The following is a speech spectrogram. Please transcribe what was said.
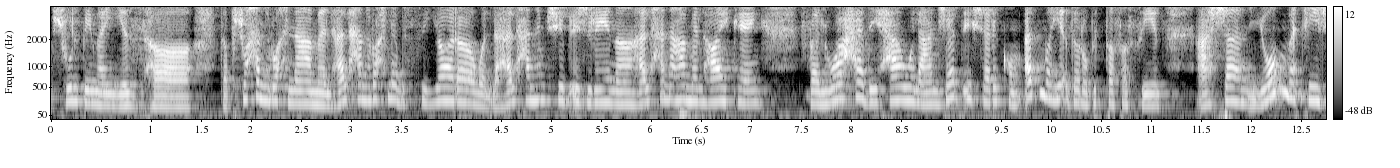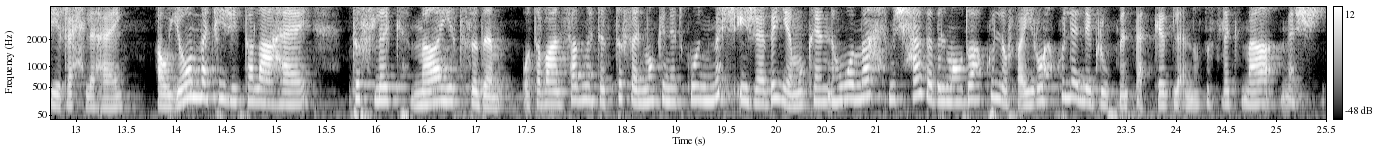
شو اللي بيميزها؟ طب شو حنروح نعمل؟ هل حنروح بالسيارة ولا هل حنمشي بإجرينا؟ هل حنعمل hiking؟ فالواحد يحاول عن جد يشاركهم قد ما يقدروا بالتفاصيل عشان يوم ما تيجي الرحلة هاي أو يوم ما تيجي الطلعة هاي طفلك ما يتصدم. وطبعا صدمة الطفل ممكن تكون مش إيجابية ممكن هو ما مش حابب الموضوع كله فيروح كل ال group متأكد لأنه طفلك ما مش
